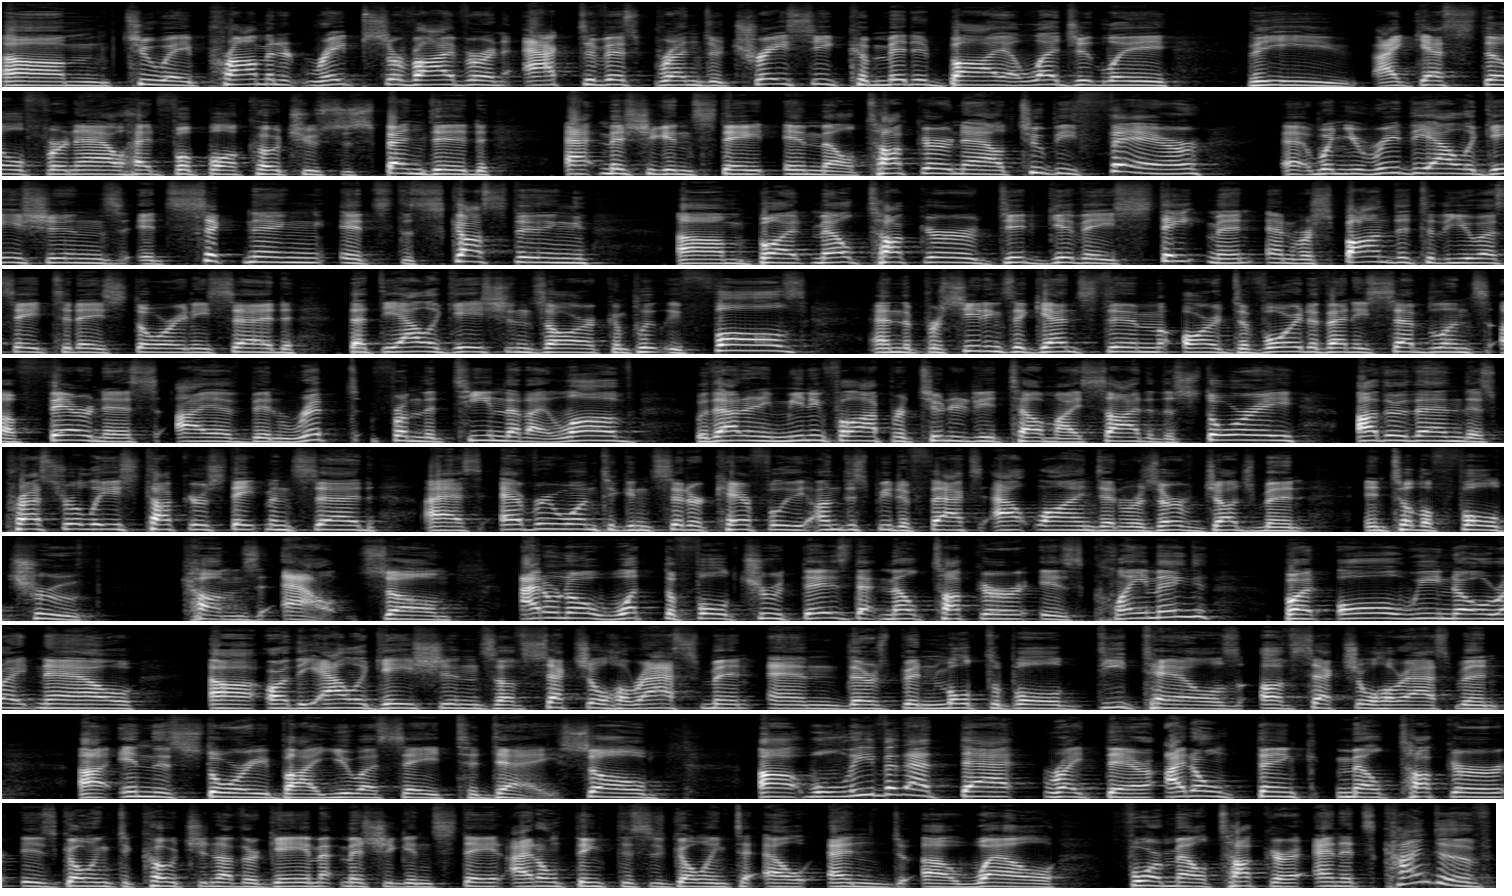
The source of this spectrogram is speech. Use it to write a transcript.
um, to a prominent rape survivor and activist, Brenda Tracy, committed by allegedly the, I guess, still for now, head football coach who suspended at Michigan State in Mel Tucker. Now, to be fair, uh, when you read the allegations, it's sickening, it's disgusting. Um, but Mel Tucker did give a statement and responded to the USA Today story, and he said that the allegations are completely false and the proceedings against him are devoid of any semblance of fairness. I have been ripped from the team that I love without any meaningful opportunity to tell my side of the story. Other than this press release, Tucker's statement said, I ask everyone to consider carefully the undisputed facts outlined and reserve judgment until the full truth comes out. So I don't know what the full truth is that Mel Tucker is claiming, but all we know right now uh, are the allegations of sexual harassment, and there's been multiple details of sexual harassment uh, in this story by USA Today. So uh, we'll leave it at that right there. I don't think Mel Tucker is going to coach another game at Michigan State. I don't think this is going to end uh, well for Mel Tucker, and it's kind of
